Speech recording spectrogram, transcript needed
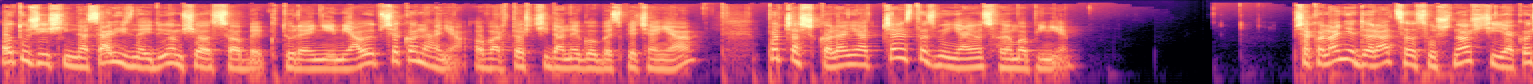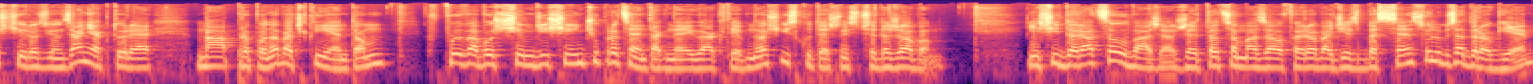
Otóż jeśli na sali znajdują się osoby, które nie miały przekonania o wartości danego ubezpieczenia, podczas szkolenia często zmieniają swoją opinię. Przekonanie doradcy o słuszności i jakości rozwiązania, które ma proponować klientom, wpływa w 80% na jego aktywność i skuteczność sprzedażową. Jeśli doradca uważa, że to, co ma zaoferować, jest bez sensu lub za drogie,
